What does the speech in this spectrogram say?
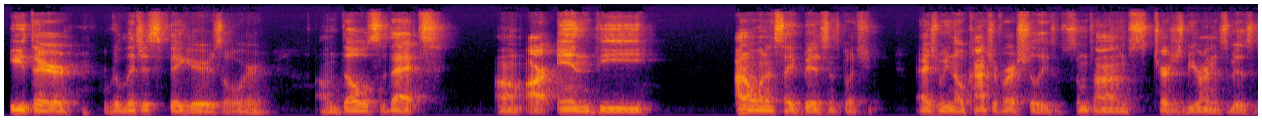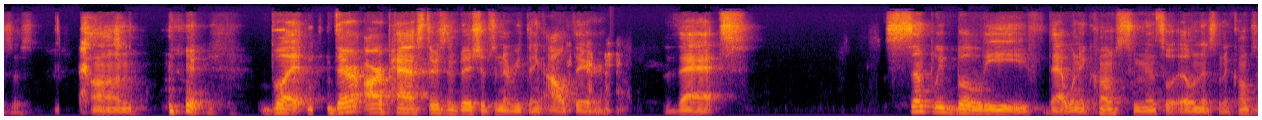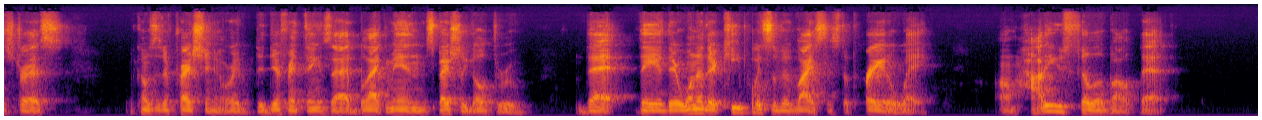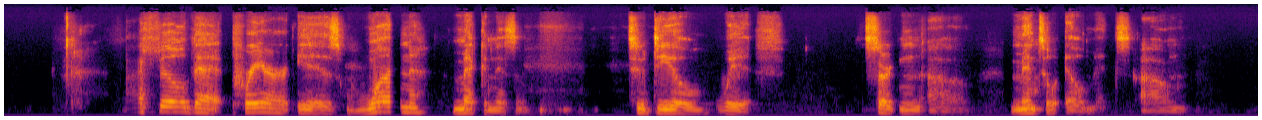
either religious figures or um, those that um, are in the, I don't want to say business, but as we know, controversially, sometimes churches be running as businesses. Um, but there are pastors and bishops and everything out there that simply believe that when it comes to mental illness, when it comes to stress, when it comes to depression, or the different things that Black men especially go through, that they they're one of their key points of advice is to pray it away. Um, how do you feel about that? I feel that prayer is one mechanism to deal with certain uh, mental ailments um,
